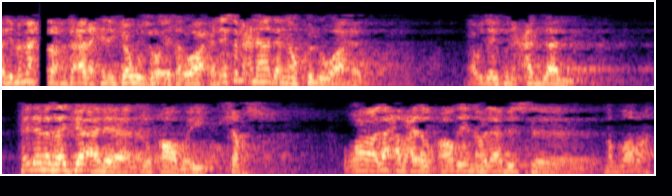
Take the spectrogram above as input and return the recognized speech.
الإمام أحمد رحمة تعالى حين يجوز رؤية الواحد ليس معنى هذا أنه كل واحد. لابد أن يكون عدلا. فإذا مثلا جاء للقاضي شخص ولاحظ على القاضي أنه لابس نظارات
